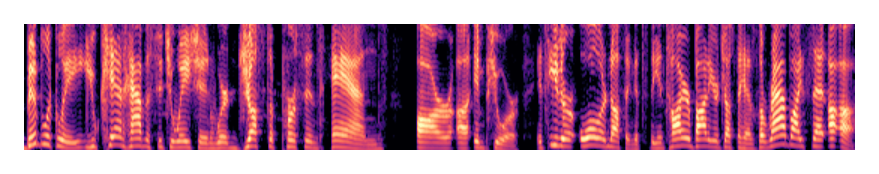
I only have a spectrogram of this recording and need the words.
biblically, you can't have a situation where just a person's hands are uh, impure. It's either all or nothing. It's the entire body or just the hands. The rabbi said, uh uh-uh. uh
